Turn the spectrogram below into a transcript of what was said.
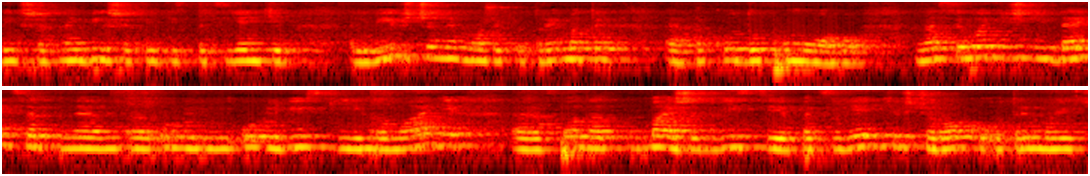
більше найбільша кількість пацієнтів Львівщини можуть отримати е, таку допомогу. На сьогоднішній день це е, у, Львівській громаді е, понад майже 200 пацієнтів щороку отримують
